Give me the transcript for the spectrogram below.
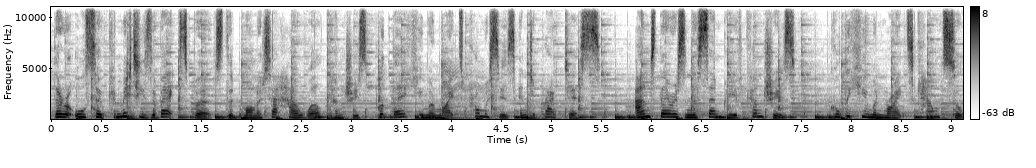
There are also committees of experts that monitor how well countries put their human rights promises into practice. And there is an assembly of countries called the Human Rights Council,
